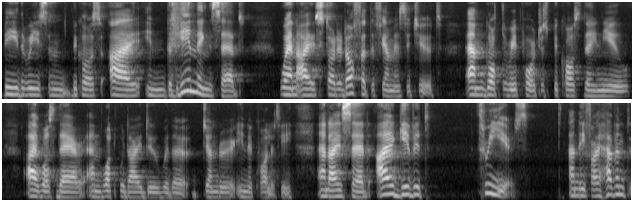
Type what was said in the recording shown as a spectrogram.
be the reason because I, in the beginning, said when I started off at the Film Institute and got the reporters because they knew I was there and what would I do with the gender inequality. And I said, I give it three years. And if I haven't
